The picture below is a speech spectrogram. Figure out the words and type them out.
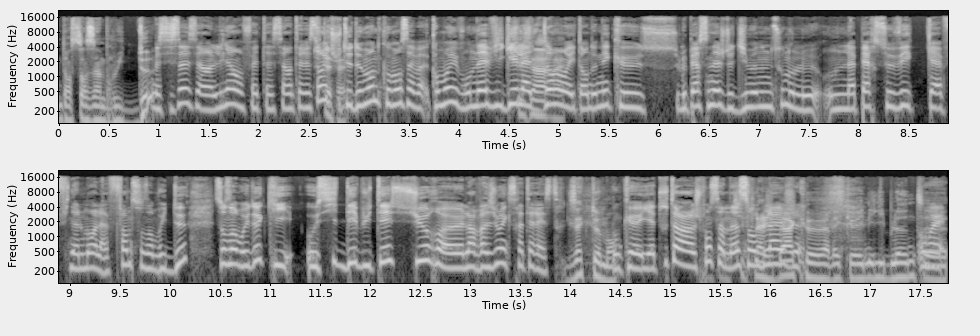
dans Sans un bruit 2. Mais c'est ça, c'est un lien en fait assez intéressant. Et tu te demandes comment ça va, comment ils vont naviguer là-dedans, étant donné que le personnage de Jimon Hunsoon, on, le- on ne l'apercevait qu'à finalement à la fin de Sans un bruit 2, Sans un bruit 2 qui aussi débutait sur euh, l'invasion extraterrestre. Exactement. Donc euh, il y a tout un, je pense, un petit assemblage. euh, avec Emily Blunt. Ouais,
